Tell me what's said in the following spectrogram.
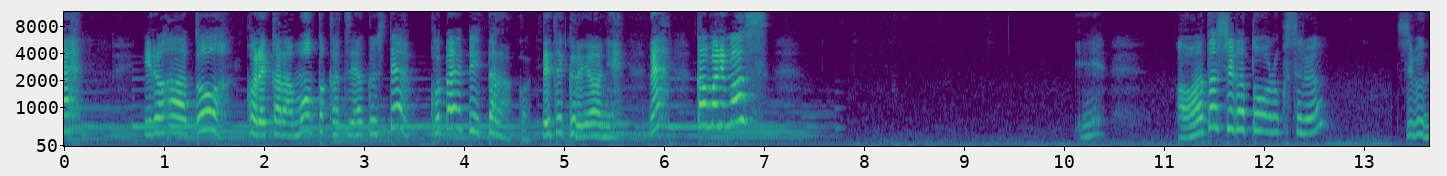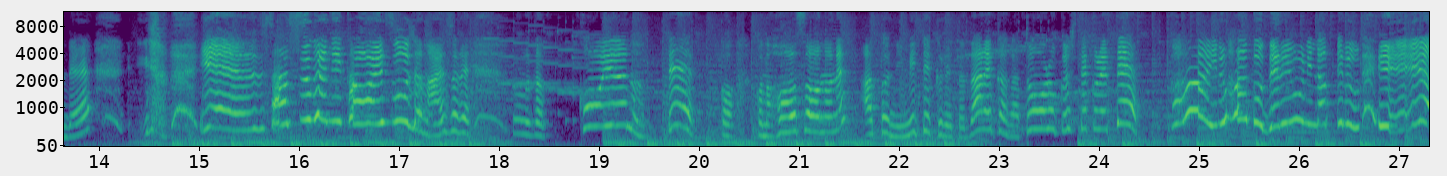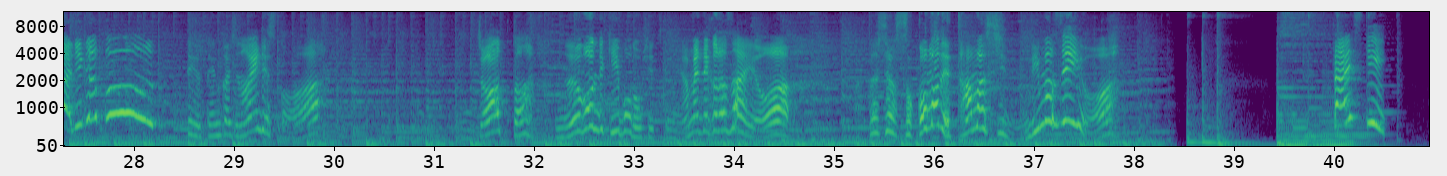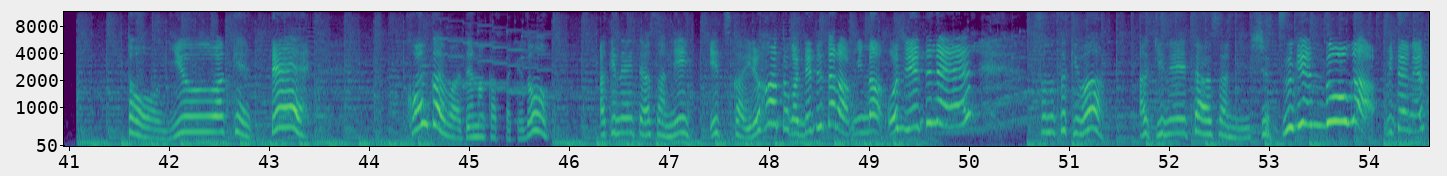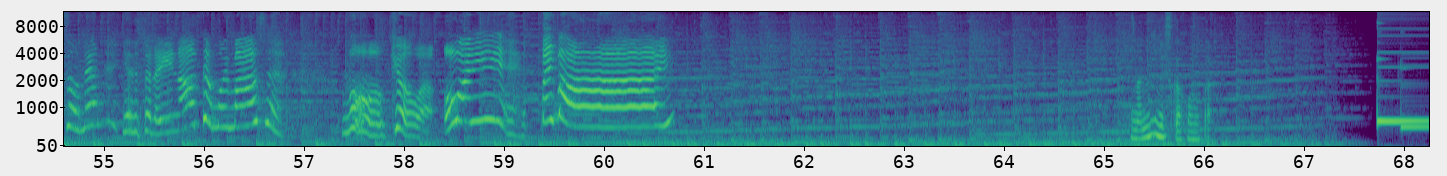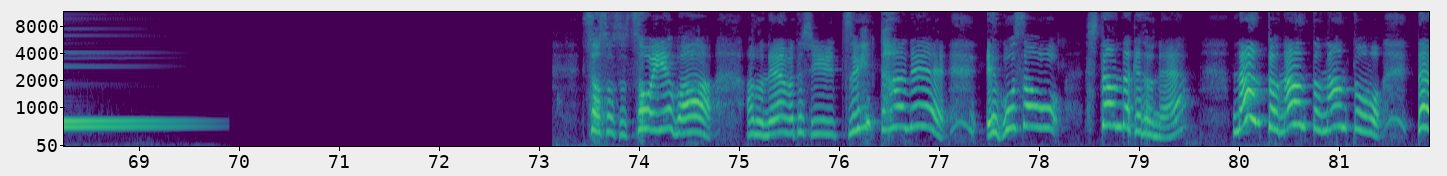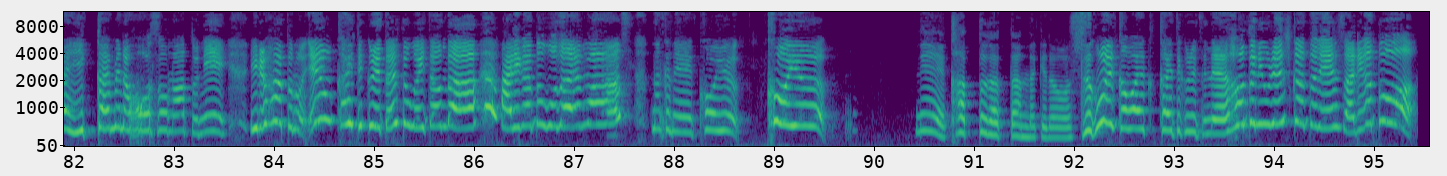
イルハートこれからもっと活躍して答えていったらこう出てくるように。ね。頑張ります。え？あ私が登録する？自分で？いやいやさすがにかわいそうじゃない？それなんかこういうのってこうこの放送のね後に見てくれた誰かが登録してくれてああイルハート出るようになってる。えー、ありがとうっていう展開じゃないですか？ちょっと無言でキーボード押し付けるのやめてくださいよ。私はそこまで魂売りませんよ。大好き。というわけで今回は出なかったけどアキネーターさんにいつかイルハートが出てたらみんな教えてね。その時はアキネーターさんに出現動画みたいなやつをねやれたらいいなって思います。もう今日は終わり。バイバイ。何なんですかこの回。そうそうそうそういえばあのね私ツイッターでエゴサをしたんだけどね。なんとなんとなんと第1回目の放送の後にイルハートの絵を描いてくれた人がいたんだ。ありがとうございます。なんかねこういうこういうねカットだったんだけどすごい可愛く描いてくれてね本当に嬉しかったです。ありがとう。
